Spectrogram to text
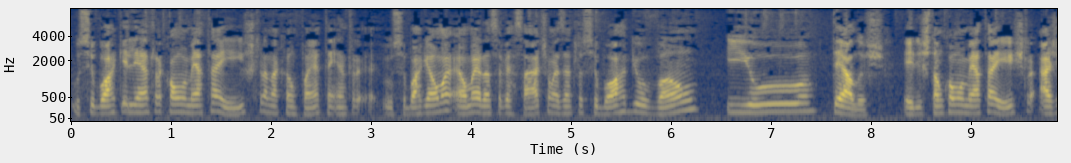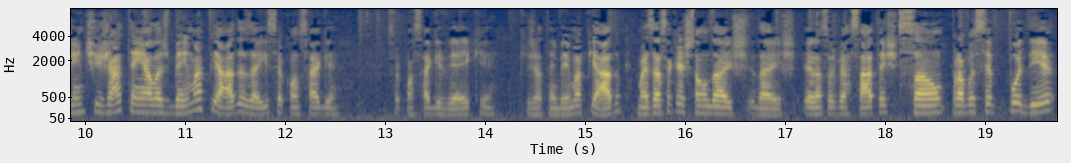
O Cyborg ele entra como meta extra na campanha. Tem, entra, o Cyborg é uma, é uma herança versátil, mas entra o Cyborg, o Vão e o Telos. Eles estão como meta extra. A gente já tem elas bem mapeadas aí, você consegue, você consegue ver aí que, que já tem bem mapeado. Mas essa questão das, das heranças versáteis são para você poder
